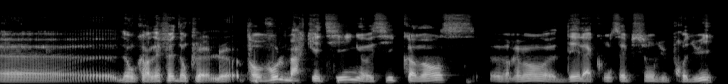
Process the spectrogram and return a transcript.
euh, donc en effet, donc le, pour vous le marketing aussi commence vraiment dès la conception du produit.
